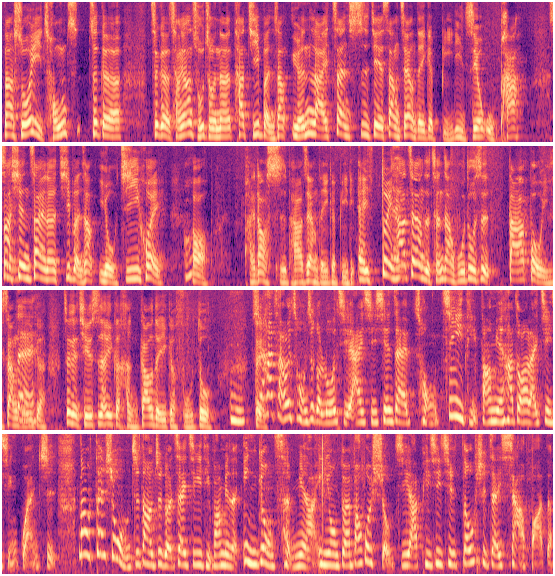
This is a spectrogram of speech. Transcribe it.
那所以从这个这个长江储存呢，它基本上原来占世界上这样的一个比例只有五趴，那现在呢，基本上有机会哦。排到十趴这样的一个比例，哎，对它这样的成长幅度是 double 以上的一个，这个其实是一个很高的一个幅度。嗯，所以它才会从这个逻辑 IC 现在从记忆体方面，它都要来进行管制。那但是我们知道，这个在记忆体方面的应用层面啊，应用端包括手机啊、PC，其实都是在下滑的。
